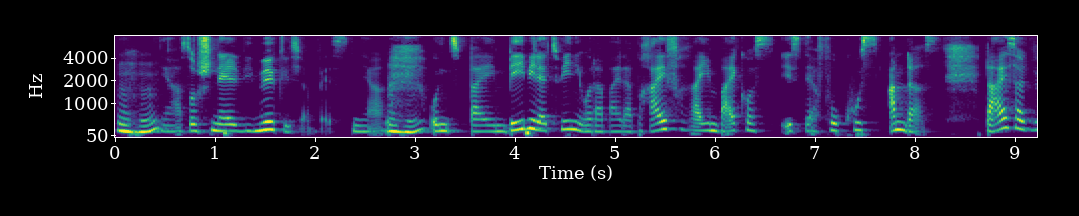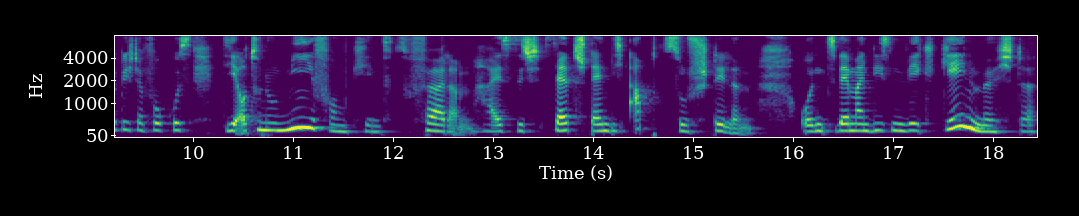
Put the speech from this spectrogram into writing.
Mhm. Ja, so schnell wie möglich am besten, ja. Mhm. Und beim Baby Weaning oder bei der breifreien Beikost ist der Fokus anders. Da ist halt wirklich der Fokus, die Autonomie vom Kind zu fördern, heißt sich selbstständig abzustillen. Und wenn man diesen Weg gehen möchte,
